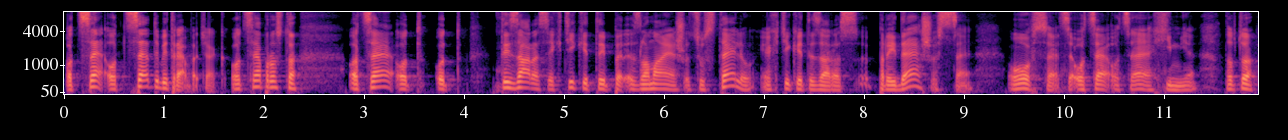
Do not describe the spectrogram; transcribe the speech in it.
Оце, оце тобі треба, Джек. Оце просто Оце, от, от ти зараз, як тільки ти зламаєш оцю стелю, як тільки ти зараз прийдеш ось це, о, все, це оце, оце хімія. Тобто,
